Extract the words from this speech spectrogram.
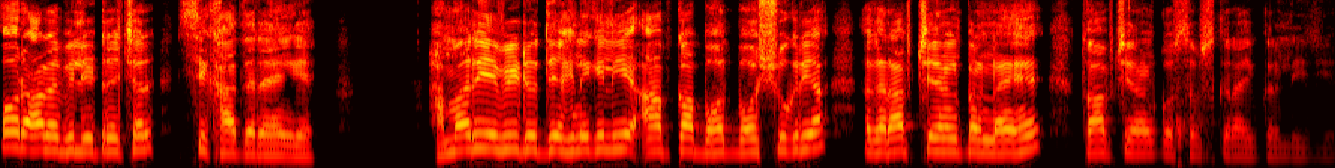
اور عربی لٹریچر سکھاتے رہیں گے۔ ہماری یہ ویڈیو دیکھنے کے لیے آپ کا بہت بہت شکریہ۔ اگر آپ چینل پر نئے ہیں تو آپ چینل کو سبسکرائب کر لیجیے۔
